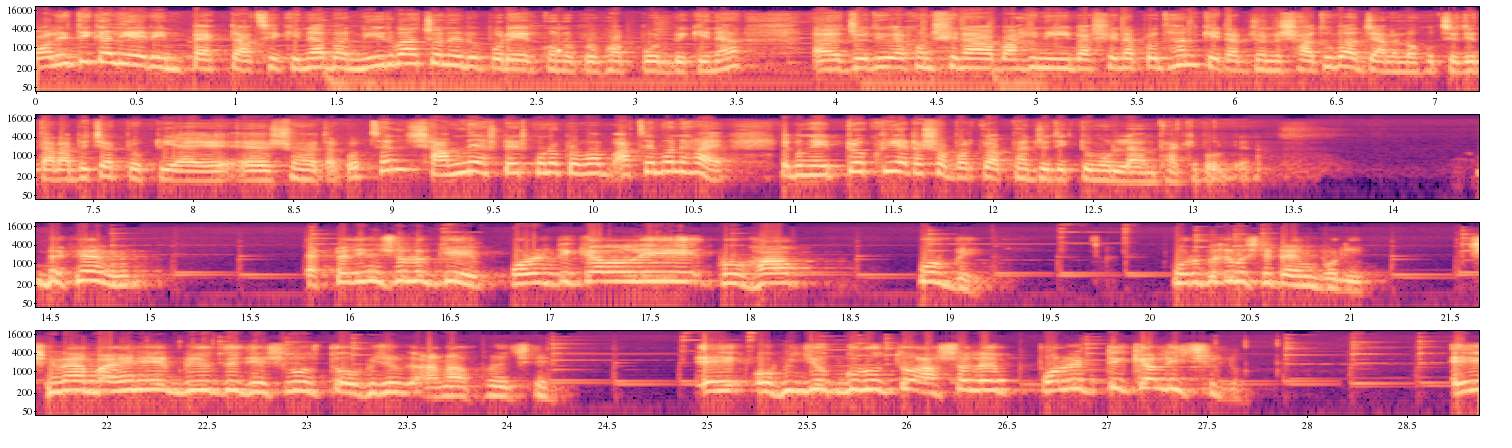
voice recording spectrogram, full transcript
পলিটিক্যালি এর ইম্প্যাক্ট আছে কিনা বা নির্বাচনের উপরে এর কোনো প্রভাব পড়বে কিনা? যদিও এখন সেনাবাহিনী বা সেনা প্রধানকে এটার জন্য সাধুবাদ জানানো হচ্ছে যে তারা বিচার প্রক্রিয়ায় সহায়তা করছেন। সামনে আসলে এর কোনো প্রভাব আছে মনে হয়? এবং এই প্রক্রিয়াটা সম্পর্কে আপনার যদি একটু মূল্যায়ন থাকে বলবেন। দেখেন, একটা জিনিস হলো কি পলিটিক্যালি প্রভাব পড়বে। পড়বে কেন সেটা আমি বলি। সেনাবাহিনীর বিরুদ্ধে যে সমস্ত অভিযোগ আনা হয়েছে, এই অভিযোগগুলো তো আসলে পলিটিক্যালি ছিল। এই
